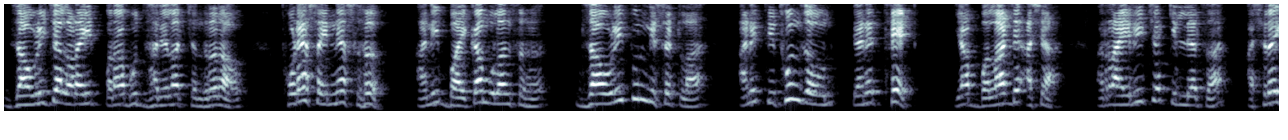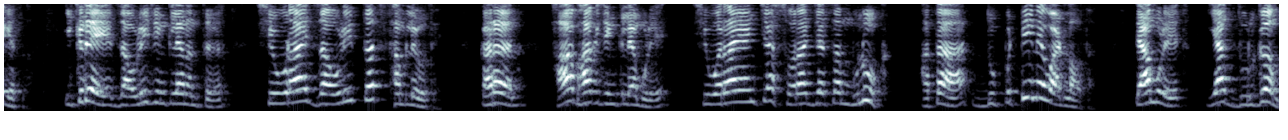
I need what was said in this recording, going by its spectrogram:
जावळीच्या लढाईत पराभूत झालेला चंद्रराव थोड्या सैन्यासह आणि बायका मुलांसह जावळीतून निसटला आणि तिथून जाऊन त्याने थेट या बलाढ्य अशा रायरीच्या किल्ल्याचा आश्रय घेतला. इकडे जावळी जिंकल्यानंतर शिवराय जावळीतच थांबले होते. कारण हा भाग जिंकल्यामुळे शिवरायांच्या स्वराज्याचा मुलूक आता दुपटीने वाढला होता. त्यामुळेच या दुर्गम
